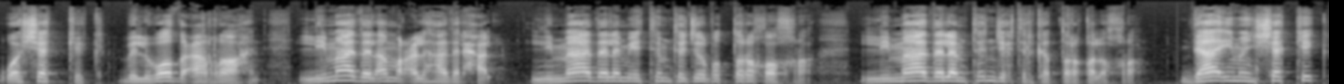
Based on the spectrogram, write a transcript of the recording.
وشكك بالوضع الراهن. لماذا الأمر على هذا الحال؟ لماذا لم يتم تجربة طرق أخرى؟ لماذا لم تنجح تلك الطرق الأخرى؟ دائما شكك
